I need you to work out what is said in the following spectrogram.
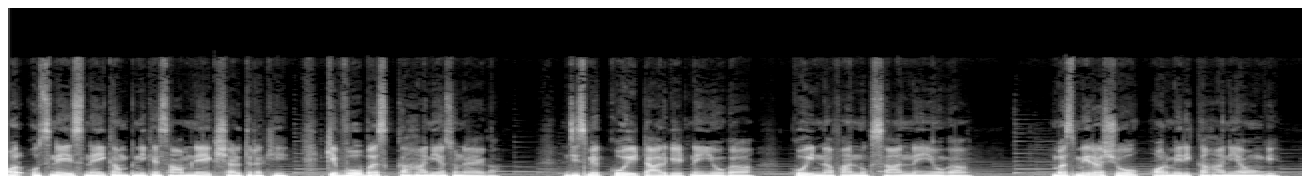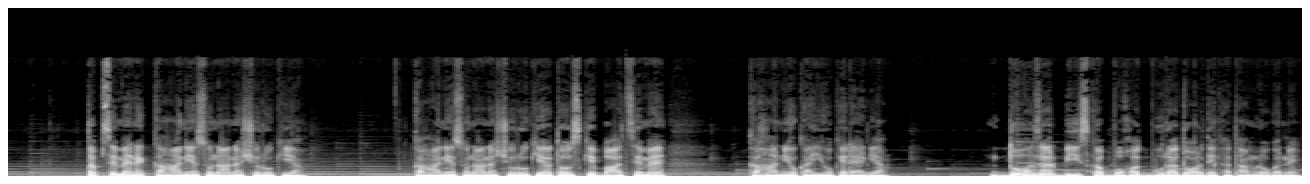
और उसने इस नई कंपनी के सामने एक शर्त रखी कि वो बस कहानियाँ सुनाएगा, जिसमें कोई टारगेट नहीं होगा, कोई नफा नुकसान नहीं होगा। बस मेरा शो और मेरी कहानियाँ होंगी। तब से मैंने कहानियाँ सुनाना शुरू किया। कहानियाँ सुनाना शुरू किया तो उसके बाद से मैं कहानियों का ही होके रह गया। 2020 का बहुत बुरा दौर देखा था हम लोगों ने।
